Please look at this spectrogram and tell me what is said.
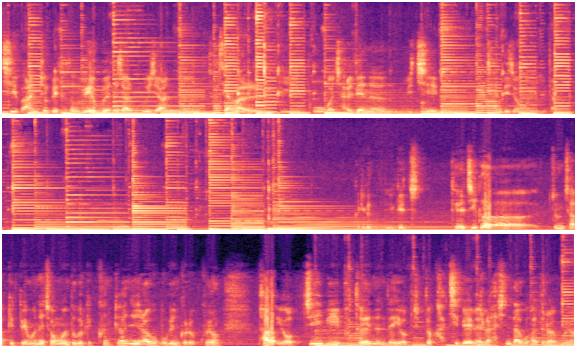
집 안쪽에 있어서 외부에서 잘 보이지 않는 사생활 이 보호가 잘 되는 위치에 있는 잔디 정원입니다. 그리고 이게 대지가 좀 작기 때문에 정원도 그렇게 큰 편이라고 보긴 그렇고요. 바로 옆집이 붙어 있는데 옆집도 같이 매매를 하신다고 하더라고요.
